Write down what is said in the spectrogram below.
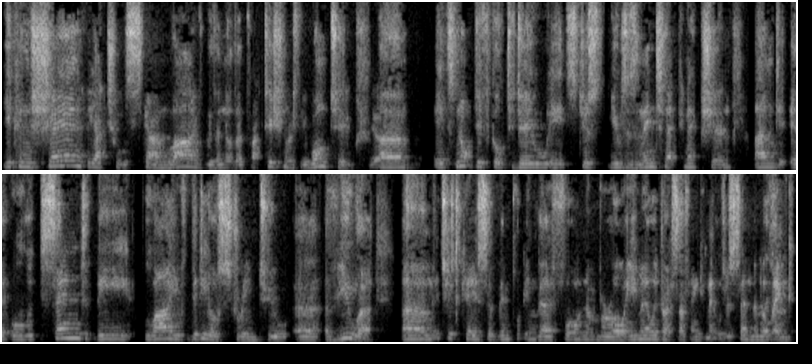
you can share the actual scan live with another practitioner if you want to Yeah. um, it's not difficult to do it's just uses an internet connection and it will send the live video stream to uh, a viewer um, it's just a case of inputting their phone number or email address, I think, and it'll just send them a link.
